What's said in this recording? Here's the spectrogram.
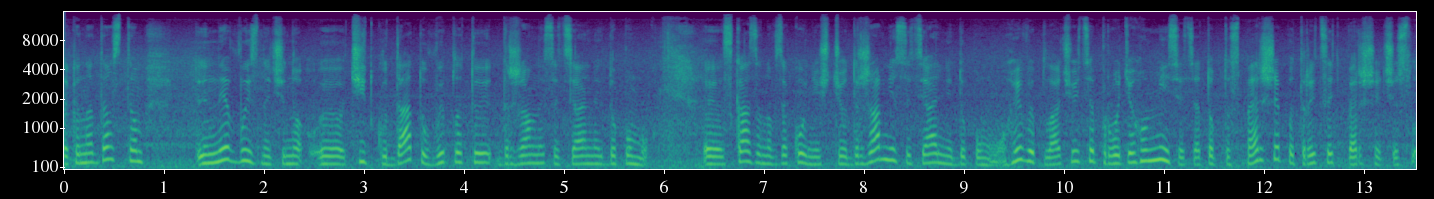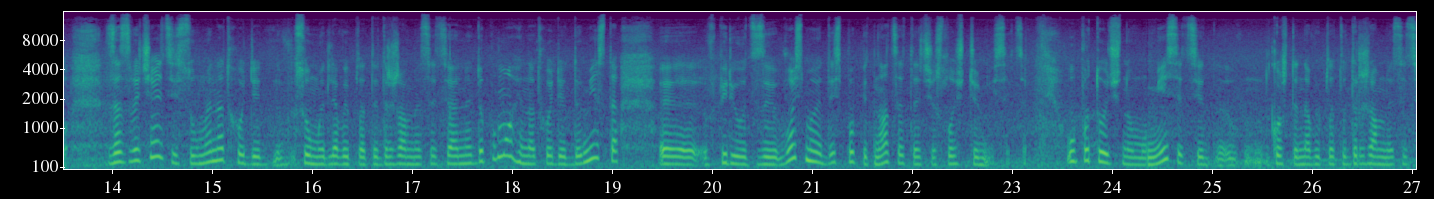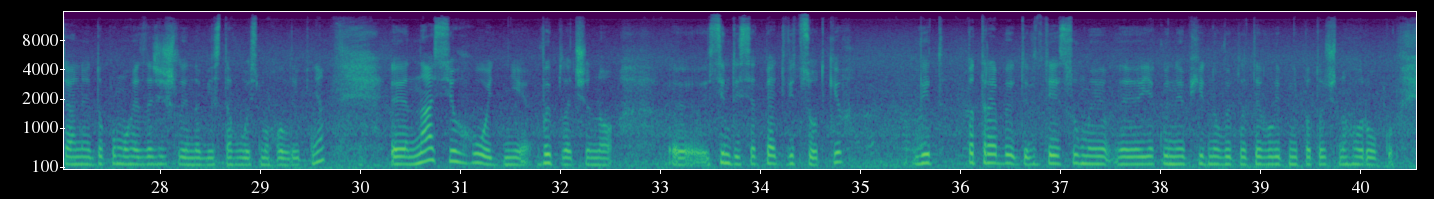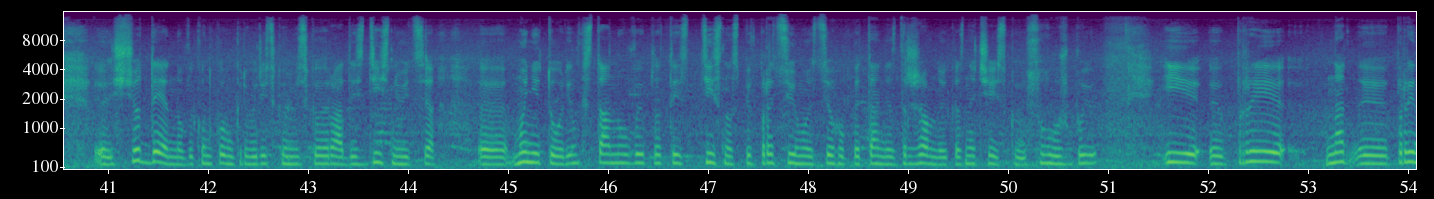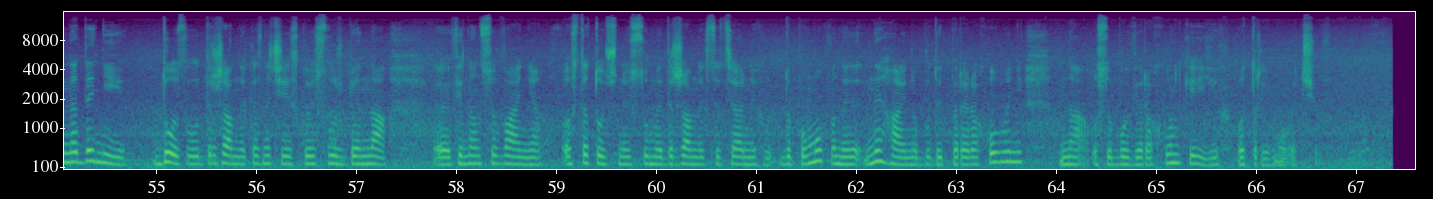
законодавством не визначено е, чітку дату виплати державних соціальних допомог. Е, Сказано в законі, що державні соціальні допомоги виплачуються протягом місяця, тобто з 1 по 31 число. Зазвичай ці суми надходять суми для виплати державної соціальної допомоги надходять до міста е, в період з 8 десь по 15 число щомісяця. У поточному місяці е, кошти на виплату державної соціальної допомоги зайшли на місто 8 липня. На сьогодні виплачено е, 75% від потреби тієї суми, е, яку необхідно виплати в липні поточного року. Е, Щоденно виконком Криворізької міської ради здійснюється е, моніторинг стану виплати. Тісно співпрацюємо з цього питання з Державною казначейською службою. І при, при наданні дозволу Державної казначейської служби на е, фінансування остаточної суми державних соціальних допомог, вони негайно будуть перераховані на особові рахунки їх отримувачів.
